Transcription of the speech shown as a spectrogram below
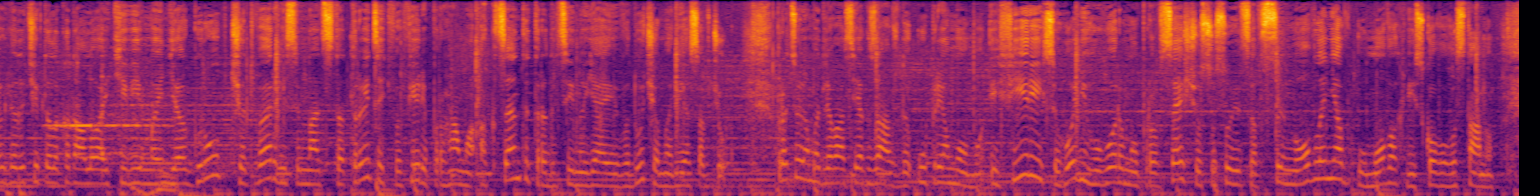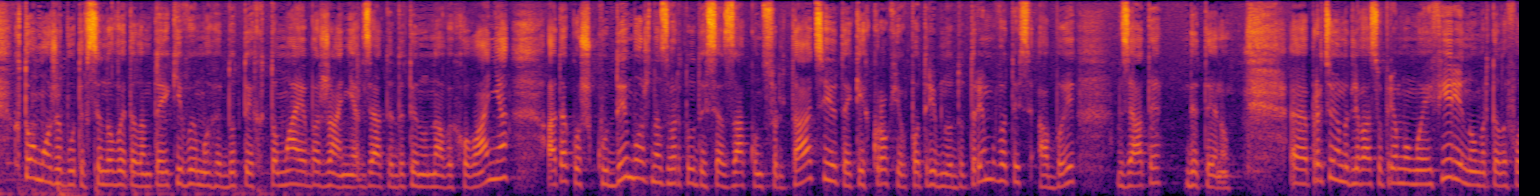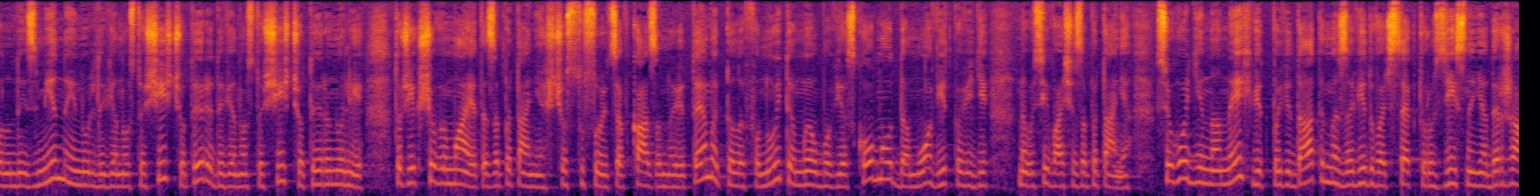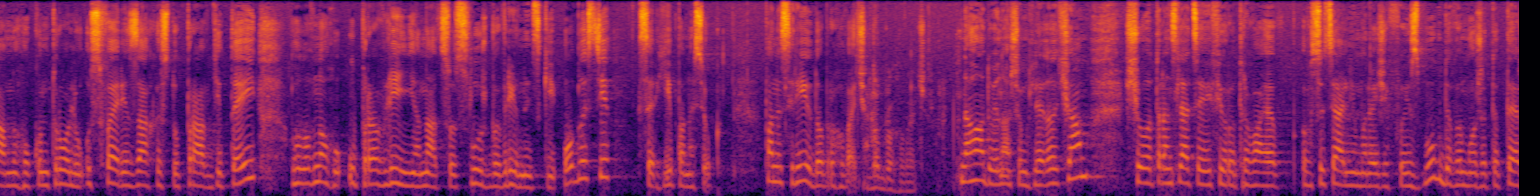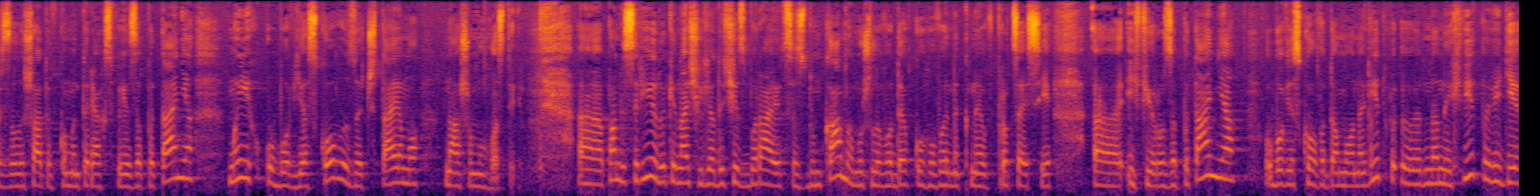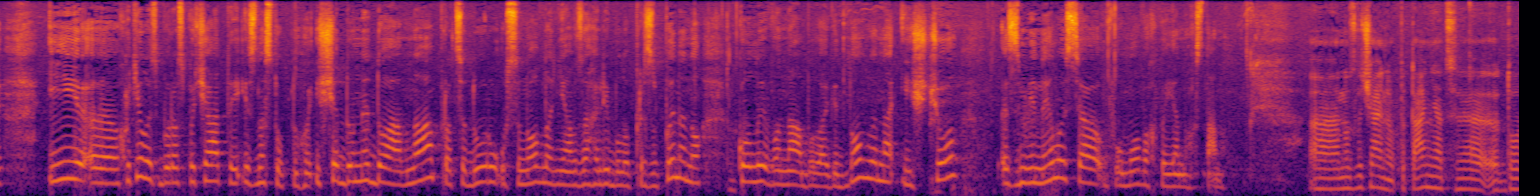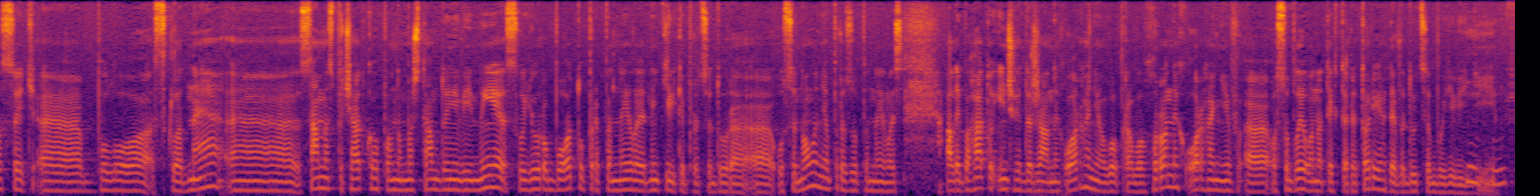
Вітаю глядачів телеканалу ITV Media Group. Четвер, 18.30 в ефірі програма Акценти. Традиційно я її ведуча Марія Савчук. Працюємо для вас, як завжди, у прямому ефірі. Сьогодні говоримо про все, що стосується всиновлення в умовах військового стану. Хто може бути всиновителем та які вимоги до тих, хто має бажання взяти дитину на виховання, а також куди можна звернутися за консультацією та яких кроків потрібно дотримуватись, аби взяти дитину. Е, Працюємо для вас у прямому ефірі. Номер телефону незмінний 096 4 96 400. Тож, якщо ви маєте запитання, що стосуються вказаної теми, телефонуйте. Ми обов'язково дамо відповіді на усі ваші запитання. Сьогодні на них відповідатиме завідувач сектору здійснення державного контролю у сфері захисту прав дітей головного управління Нацсоцслужби в Рівненській області Сергій Панасюк. Пане Сергію, доброго вечора. Доброго вечора. Нагадую нашим глядачам, що трансляція ефіру триває в соціальній мережі Facebook, де ви можете теж залишати в коментарях свої запитання. Ми їх обов'язково зачитаємо нашому гостеві. Пане Сергію, доки наші глядачі збираються з думками, можливо, де в кого виникне в процесі е, ефіру запитання, обов'язково дамо на, відп... е, на них відповіді. І е, хотілося б розпочати із наступного. І ще донедавна процедуру усиновлення взагалі було призупинено, коли вона була відновлена і що змінилося в умовах воєнного стану. Е, Ну, звичайно, питання це досить е, було складне. Е, Саме з початку повномасштабної війни свою роботу припинили не тільки процедура усиновлення призупинилась, але й багато інших державних органів або правоохоронних органів, особливо на тих територіях, де ведуться бойові дії.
